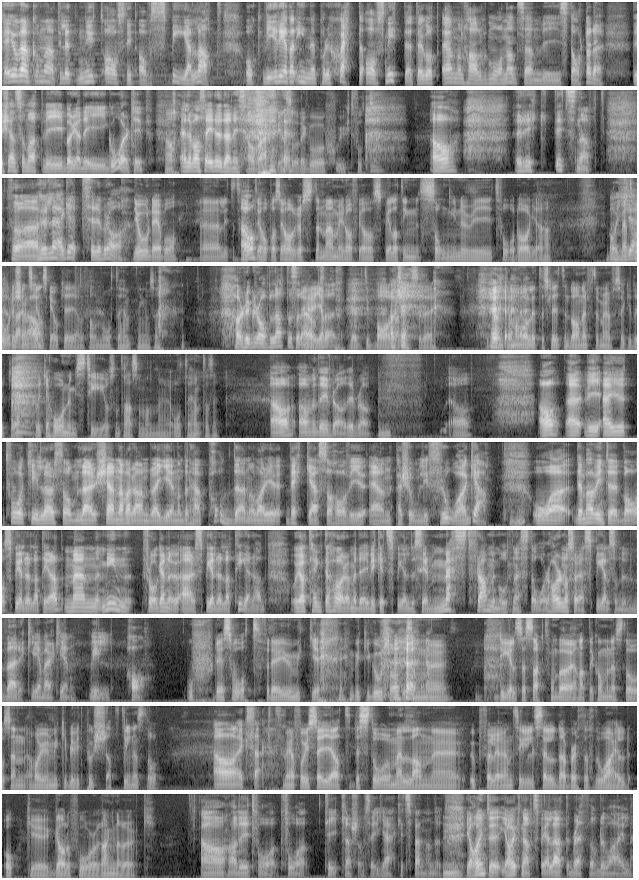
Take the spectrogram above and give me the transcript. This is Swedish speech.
Hej och välkomna till ett nytt avsnitt av Spelat. Och vi är redan inne på det sjätte avsnittet. Det har gått en och en halv månad sedan vi startade. Det känns som att vi började igår typ. Ja. Eller vad säger du Dennis? Ja, verkligen så. Det går sjukt fort. Ja, riktigt snabbt. Så uh, hur är läget? Är det bra? Jo, det är bra. Eh, lite trött. Ja. Jag hoppas jag har rösten med mig idag för jag har spelat in sång nu i två dagar här. Men jag tror det jävlar, känns ja. ganska okej i alla fall med återhämtning och så. Har du grovlat och sådär Eh, också? japp, eller? det är typ bara Okej. det. Så det Ibland kan man vara lite sliten dagen efter men jag försöker dricka, dricka honungste och sånt här så man eh, återhämtar sig. Ja, ja men det är bra, det är bra. Mm. Ja. Ja, eh, vi är ju två killar som lär känna varandra genom den här podden och varje vecka så har vi ju en personlig fråga. Och den behöver inte vara spelrelaterad, men min fråga nu är spelrelaterad. Och jag tänkte höra med dig vilket spel du ser mest fram emot nästa år. Har du något sådär spel som du verkligen, verkligen vill ha? Uff, det är svårt för det är ju mycket, mycket godsaker som eh, dels är sagt från början att det kommer nästa år och sen har ju mycket blivit pushat till nästa år. Ja, exakt. Men jag får ju säga att det står mellan eh, uppföljaren till Zelda Breath of the Wild och eh, God of War Ragnarök. Ja, ja det är två, två titlar som ser jäkligt spännande ut. Mm. Jag har ju inte, jag har knappt spelat Breath of the Wild.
